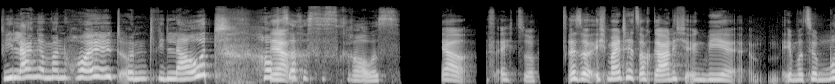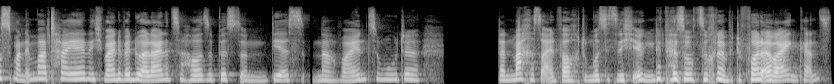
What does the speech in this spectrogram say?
wie lange man heult und wie laut. Hauptsache ja. es ist raus. Ja, ist echt so. Also ich meinte jetzt auch gar nicht irgendwie, ähm, Emotionen muss man immer teilen. Ich meine, wenn du alleine zu Hause bist und dir ist nach Wein zumute, dann mach es einfach. Du musst jetzt nicht irgendeine Person suchen, damit du voll erweinen kannst.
